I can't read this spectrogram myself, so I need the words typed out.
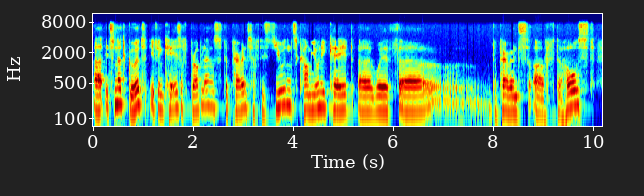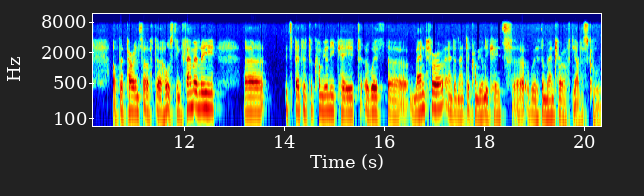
Uh, it's not good if in case of problems, the parents of the students communicate uh, with uh, the parents of the host, of the parents of the hosting family. Uh, it's better to communicate with the mentor and the mentor communicates uh, with the mentor of the other school.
